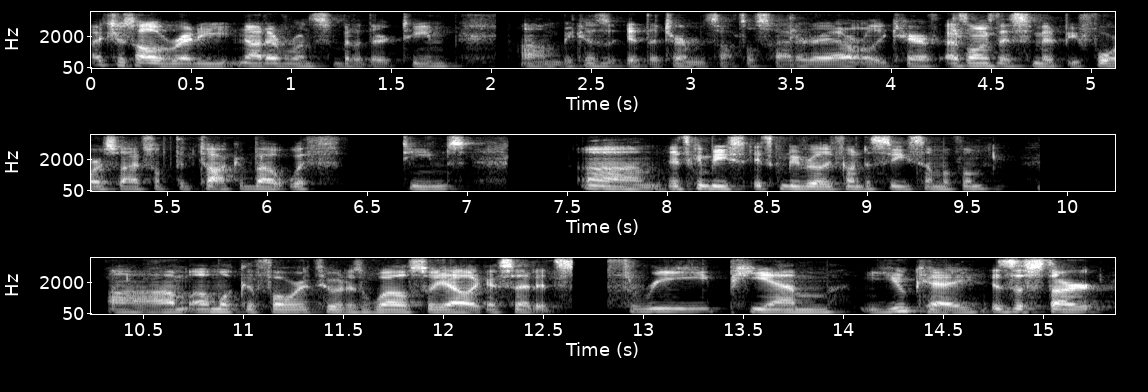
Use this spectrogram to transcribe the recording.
I just already not everyone submitted their team um, because it, the tournament's not till Saturday. I don't really care if, as long as they submit before, so I have something to talk about with teams. Um, it's gonna be it's gonna be really fun to see some of them. Um, I'm looking forward to it as well. So yeah, like I said, it's 3 p.m. UK is the start.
